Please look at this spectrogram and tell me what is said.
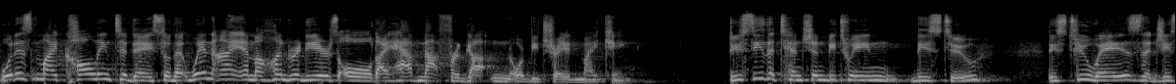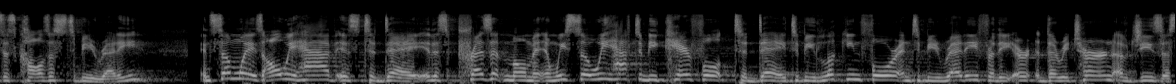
What is my calling today so that when I am a 100 years old, I have not forgotten or betrayed my king? Do you see the tension between these two? These two ways that Jesus calls us to be ready. In some ways, all we have is today, this present moment, and we so we have to be careful today to be looking for and to be ready for the er, the return of Jesus.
